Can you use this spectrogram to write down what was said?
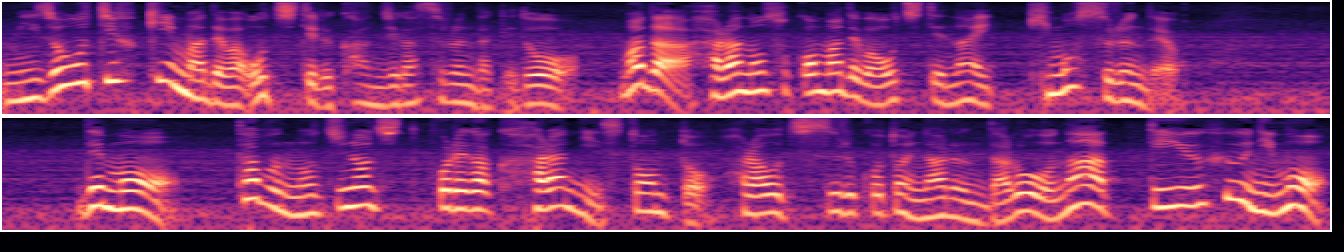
みぞおち付近までは落ちてる感じがするんだけどまだ腹の底までは落ちてない気もするんだよ。でも多分後々これが腹にストンと腹落ちすることになるんだろうなっていうふうにも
